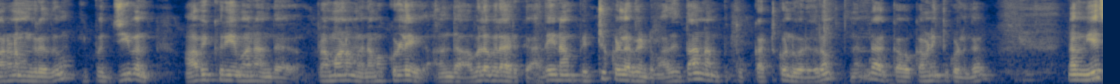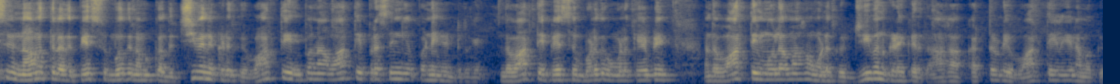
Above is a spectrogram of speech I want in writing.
மரணம்ங்கிறதும் இப்போ ஜீவன் ஆவிக்குரியமான அந்த பிரமாணம் நமக்குள்ளே அந்த அவைலபிளாக இருக்குது அதை நாம் பெற்றுக்கொள்ள வேண்டும். அதைத்தான் நாம் கற்றுக்கொண்டு வருகிறோம். நல்லா க கவனித்துக் கொள்ளுங்கள். நம் இயேசுவின் நாமத்தில் அதை பேசும்போது நமக்கு அது ஜீவனை கிடைக்குது. வார்த்தை இப்போ நான் வார்த்தை பிரசங்க பண்ணிக்கிட்டு இருக்கேன். இந்த வார்த்தையை பேசும் பொழுது உங்களுக்கு எப்படி அந்த வார்த்தை மூலமாக உங்களுக்கு ஜீவன் கிடைக்கிறது. ஆகா கர்த்தருடைய வார்த்தையிலேயே நமக்கு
